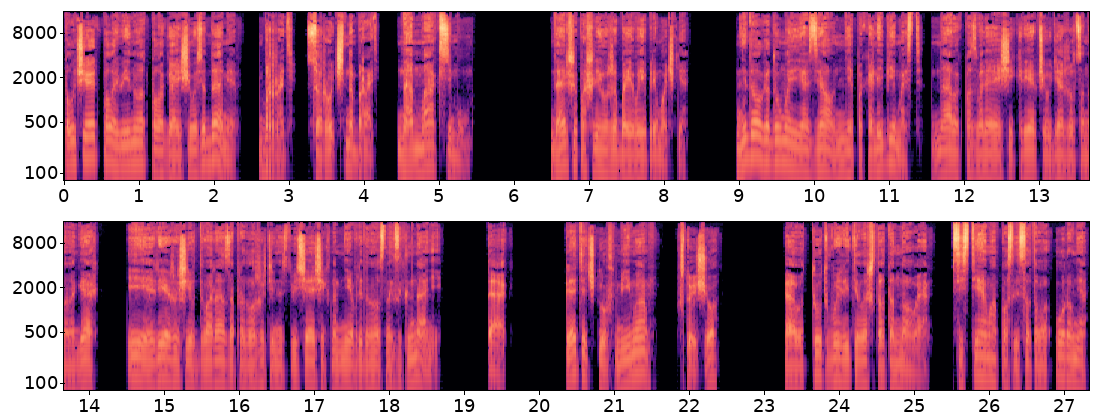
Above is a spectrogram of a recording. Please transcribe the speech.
получают половину от полагающегося даме. Брать, срочно брать, на максимум. Дальше пошли уже боевые примочки. Недолго думая, я взял непоколебимость, навык, позволяющий крепче удерживаться на ногах и режущий в два раза продолжительность вещающих на мне вредоносных заклинаний. Так, пять очков мимо. Что еще? А вот тут вылетело что-то новое. Система после сотого уровня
